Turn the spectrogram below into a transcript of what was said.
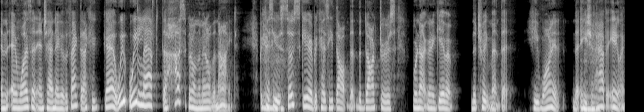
and, and wasn't in Chattanooga, the fact that I could go, we, we left the hospital in the middle of the night because mm-hmm. he was mm-hmm. so scared because he thought that the doctors were not going to give him the treatment that he wanted, that he mm-hmm. should have it. Anyway,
